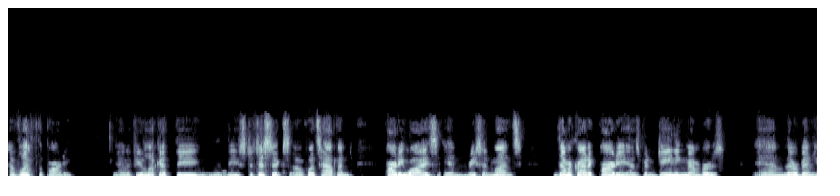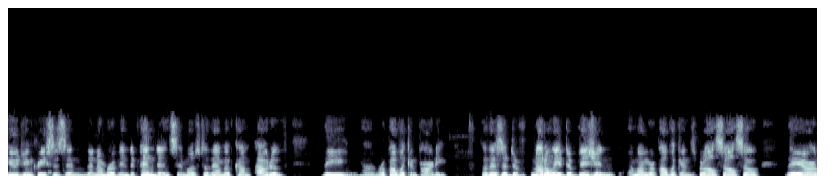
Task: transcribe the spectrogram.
have left the party. And if you look at the, the statistics of what's happened party wise in recent months, the Democratic Party has been gaining members, and there have been huge increases in the number of independents, and most of them have come out of the uh, Republican Party. So there's a div- not only a division among Republicans, but also also they are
